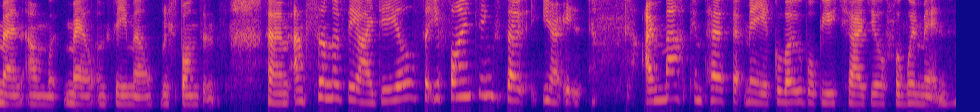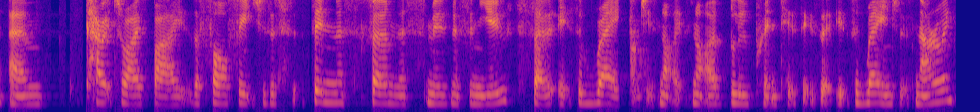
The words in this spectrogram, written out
men and male and female respondents. Um, and some of the ideals that you're finding, so, you know, it, I map in Perfect Me a global beauty ideal for women um, characterized by the four features of thinness, firmness, smoothness, and youth. So it's a range. It's not. It's not a blueprint. It's it's a, it's a range that's narrowing.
